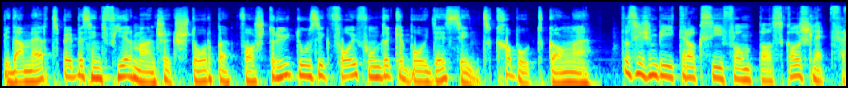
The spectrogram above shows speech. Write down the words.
Bei diesem Erdbeben sind vier Menschen gestorben. Fast 3500 Gebäude sind kaputt kaputt gegangen. Das ist ein Beitrag von Pascal Schlepfer.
